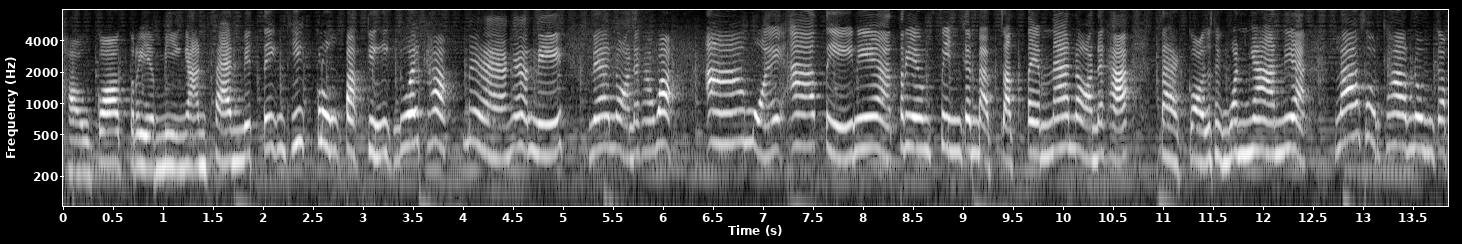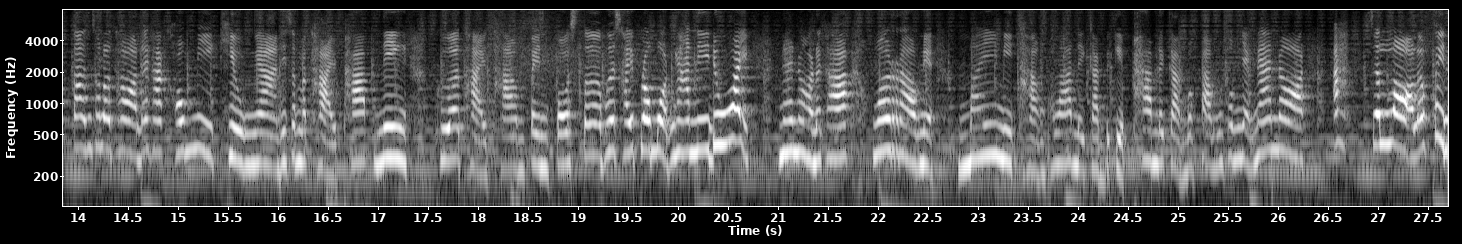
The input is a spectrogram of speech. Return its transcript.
เขาก็เตรียมมีงานแฟนมิทติ้งที่กรุงปักกิ่งอีกด้วยค่ะแหมงานนี้แน่นอนนะคะว่า อาหมวยอาตีเนี่ยเตรียมฟินกันแบบจัดเต็มแน่นอนนะคะ แต่ก่อนจะถึงวันงานเนี่ยล่าสุดค่ะหนุ่มกับตันชลทรนะคะเขามีคิวงานที่จะมาถ่ายภาพนิ่ง เพื่อถ่ายทำเป็นโปสเตอร์ เพื่อใช้โปรโมทงานนี้ด้วย แน่นอนนะคะ ว่าเราเนี่ยไม่มีทางพลาดในการไปเก็บภาพในการมาฟังคุณผู้ชมอย่างแน่นอนอะจะหล่อแล้วฟิน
